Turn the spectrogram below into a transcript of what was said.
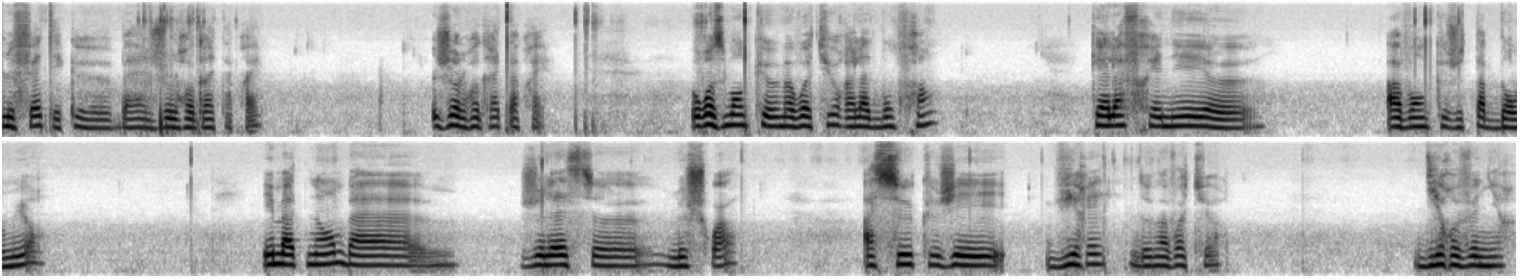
le fait est que bah, je le regrette après. Je le regrette après. Heureusement que ma voiture, a de bons freins, qu'elle a freiné euh, avant que je tape dans le mur. Et maintenant, bah, je laisse euh, le choix à ceux que j'ai virés de ma voiture d'y revenir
